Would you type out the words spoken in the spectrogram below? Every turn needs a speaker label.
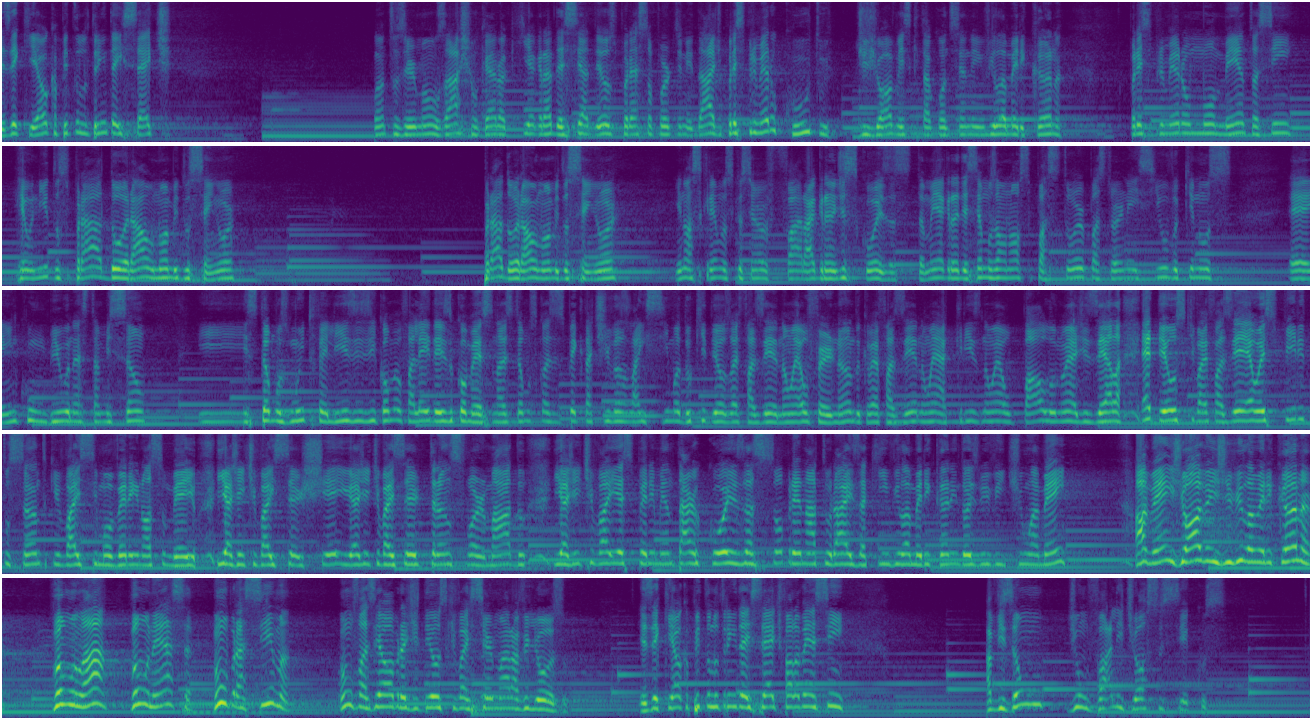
Speaker 1: Ezequiel capítulo 37. Quantos irmãos acham? Quero aqui agradecer a Deus por essa oportunidade, por esse primeiro culto de jovens que está acontecendo em Vila Americana, por esse primeiro momento assim, reunidos para adorar o nome do Senhor. Para adorar o nome do Senhor. E nós cremos que o Senhor fará grandes coisas. Também agradecemos ao nosso pastor, pastor Ney Silva, que nos é, incumbiu nesta missão e estamos muito felizes e como eu falei desde o começo, nós estamos com as expectativas lá em cima do que Deus vai fazer. Não é o Fernando que vai fazer, não é a Cris, não é o Paulo, não é a Gisela, é Deus que vai fazer, é o Espírito Santo que vai se mover em nosso meio e a gente vai ser cheio, e a gente vai ser transformado e a gente vai experimentar coisas sobrenaturais aqui em Vila Americana em 2021. Amém? Amém, jovens de Vila Americana? Vamos lá, vamos nessa, vamos para cima. Vamos fazer a obra de Deus que vai ser maravilhoso. Ezequiel capítulo 37 fala bem assim: a visão de um vale de ossos secos.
